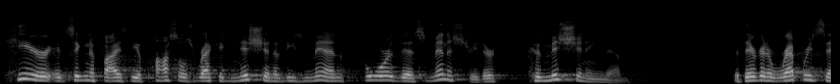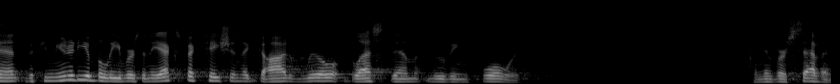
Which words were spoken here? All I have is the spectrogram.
Here, it signifies the apostles' recognition of these men for this ministry. They're commissioning them, that they're going to represent the community of believers and the expectation that God will bless them moving forward. And then verse 7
